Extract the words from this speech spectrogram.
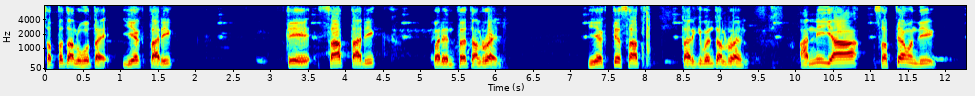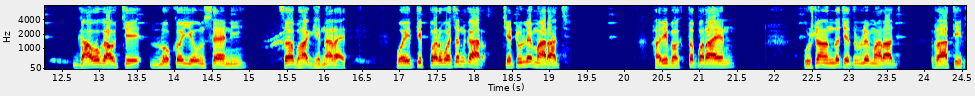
सप्ताह चालू होत आहे. एक तारीख ते सात तारीखपर्यंत चालू राहील. एक ते सात तारखेपर्यंत चालू राहील. आणि या सप्त्यामध्ये गावोगावचे लोक येऊन सयानी सहभाग घेणार आहेत. व इथे प्रवचनकार चेटुले महाराज हरिभक्तपरायण कृष्णानंद चतुर्ले महाराज राहतील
